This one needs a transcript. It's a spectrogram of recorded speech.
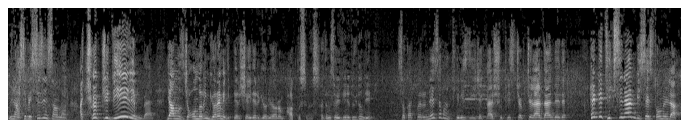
Münasebetsiz insanlar. Ay, çöpçü değilim ben. Yalnızca onların göremedikleri şeyleri görüyorum. Haklısınız. Kadının söylediğini duydun değil mi? Sokakları ne zaman temizleyecekler şu pis çöpçülerden dedi. Hem de tiksinen bir ses tonuyla.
